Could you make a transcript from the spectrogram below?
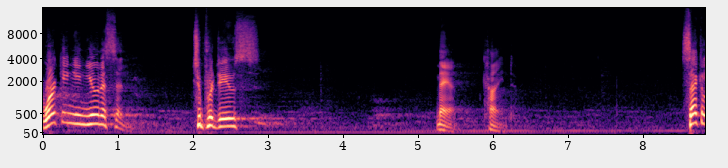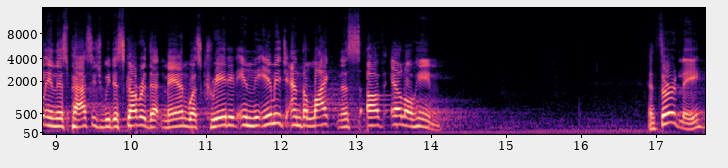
working in unison to produce mankind. Secondly, in this passage, we discovered that man was created in the image and the likeness of Elohim. And thirdly,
